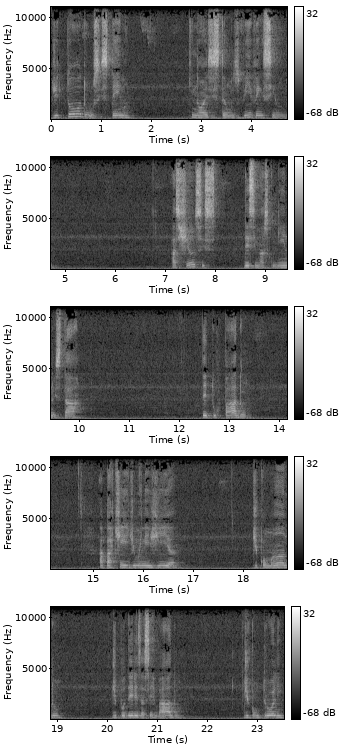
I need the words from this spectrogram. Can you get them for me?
de todo o sistema que nós estamos vivenciando. As chances desse masculino estar deturpado a partir de uma energia de comando, de poder exacerbado, de controle,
